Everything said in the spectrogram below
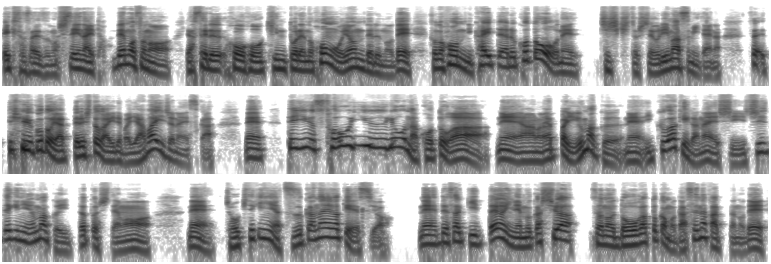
エクササイズもしていないと。でもその痩せる方法、筋トレの本を読んでるので、その本に書いてあることをね、知識として売りますみたいな。っていうことをやってる人がいればやばいじゃないですか。ね。っていう、そういうようなことは、ね、あの、やっぱりうまくね、いくわけがないし、一時的にうまくいったとしても、ね、長期的には続かないわけですよ。ね。で、さっき言ったようにね、昔はその動画とかも出せなかったので、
